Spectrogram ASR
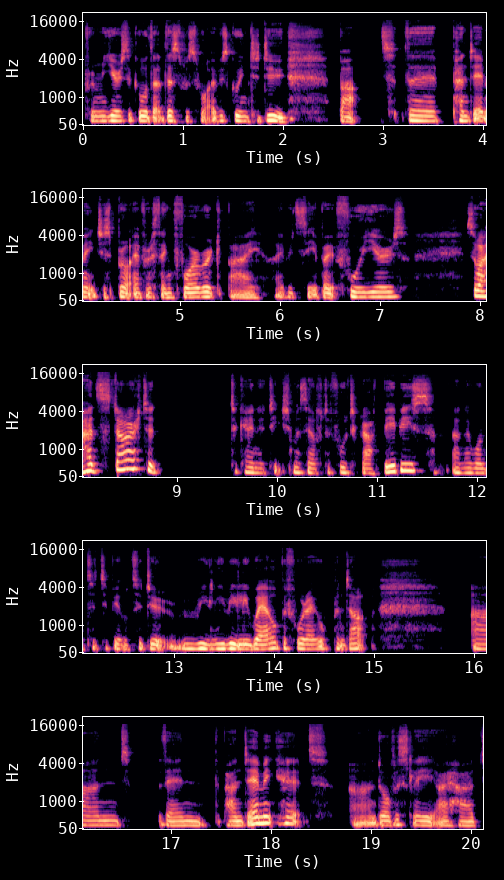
from years ago that this was what I was going to do, but the pandemic just brought everything forward by I would say about four years. So I had started to kind of teach myself to photograph babies. And I wanted to be able to do it really, really well before I opened up. And then the pandemic hit. And obviously, I had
